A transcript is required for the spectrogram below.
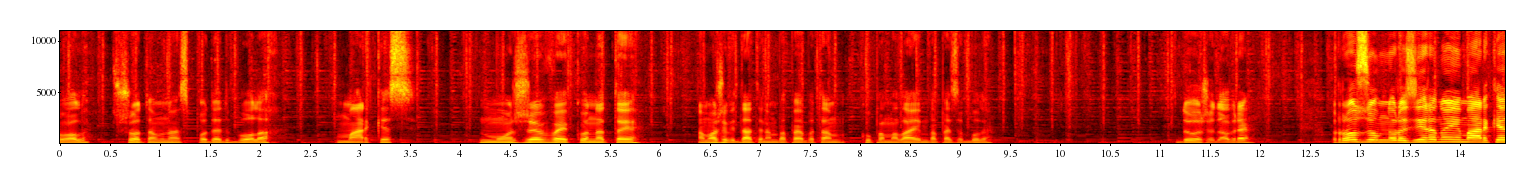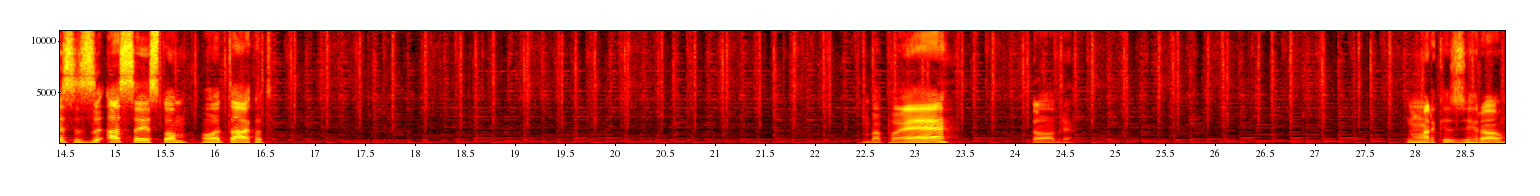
дедфол. Що там у нас по дедболах? Маркес може виконати. А може віддати нам МБП, бо там купа мала і МБП забули. Дуже добре. Розумно розіграної Маркес з асистом. Отак от, от. Мбапе. Добре. Маркес зіграв.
